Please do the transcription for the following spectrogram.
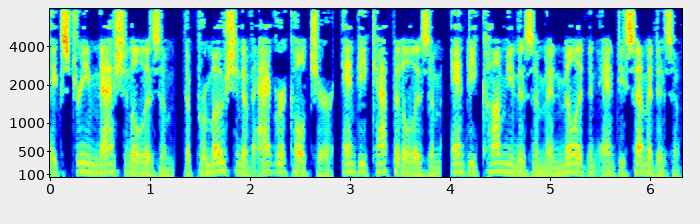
extreme nationalism, the promotion of agriculture, anti-capitalism, anti-communism and militant antisemitism.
